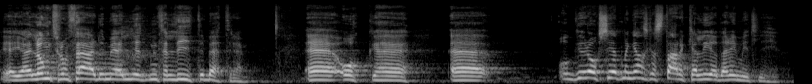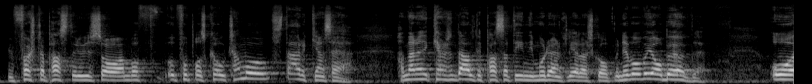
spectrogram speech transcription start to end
jag är långt från färdig, men jag är lite, lite bättre. Eh, och, eh, eh, och Gud har också gett mig ganska starka ledare i mitt liv. Min första pastor i USA, han var fotbollscoach, han var stark kan jag säga. Han hade kanske inte alltid passat in i modernt ledarskap, men det var vad jag behövde. Och,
